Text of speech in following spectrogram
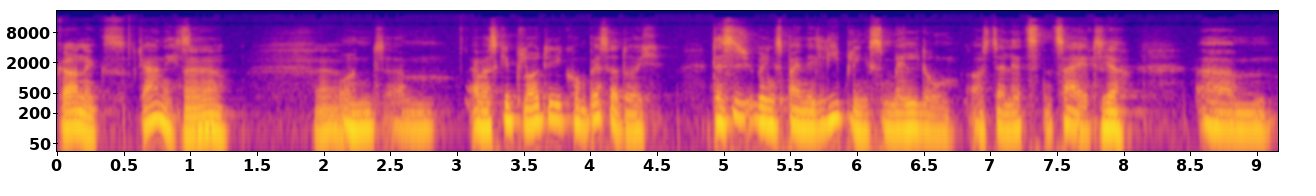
Gar nichts. Gar nichts. Ja, ne? ja. Und, ähm, aber es gibt Leute, die kommen besser durch. Das ist übrigens meine Lieblingsmeldung aus der letzten Zeit. Ja. Ähm,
